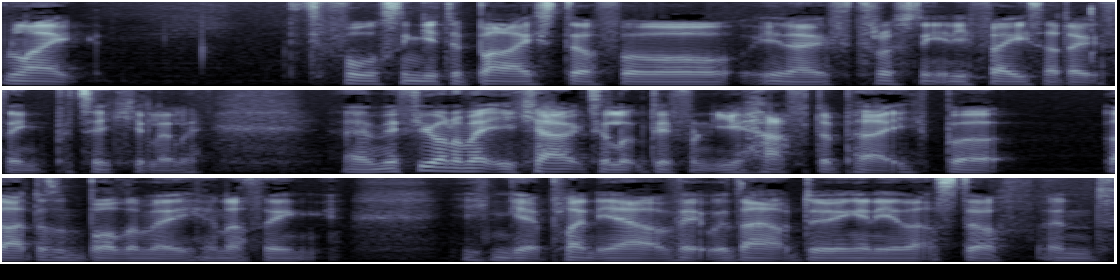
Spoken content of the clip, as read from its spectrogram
like forcing you to buy stuff or you know thrusting it in your face. I don't think particularly. Um, if you want to make your character look different, you have to pay, but that doesn't bother me. And I think you can get plenty out of it without doing any of that stuff. And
